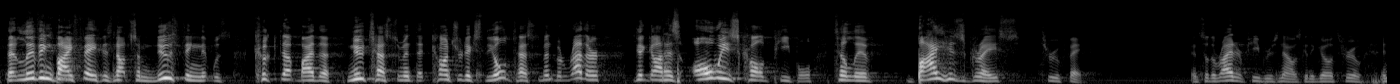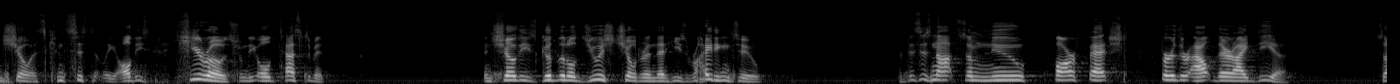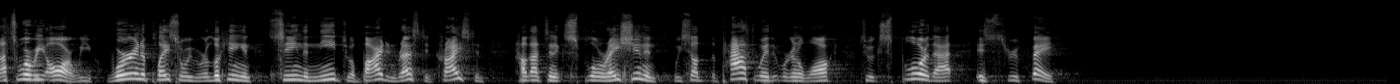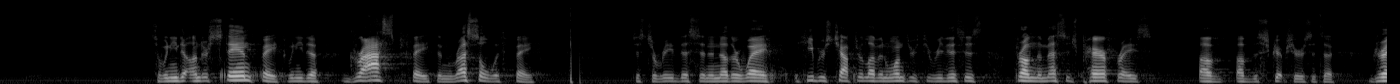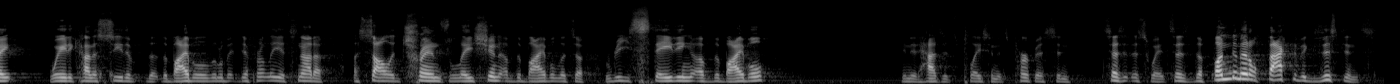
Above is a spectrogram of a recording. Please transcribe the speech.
That living by faith is not some new thing that was cooked up by the New Testament that contradicts the Old Testament, but rather that God has always called people to live by His grace through faith. And so the writer of Hebrews now is going to go through and show us consistently all these heroes from the Old Testament and show these good little Jewish children that he's writing to that this is not some new, far fetched, further out there idea. So that's where we are. We were in a place where we were looking and seeing the need to abide and rest in Christ and how that's an exploration. And we saw the pathway that we're going to walk to explore that is through faith. So we need to understand faith. We need to grasp faith and wrestle with faith. Just to read this in another way, Hebrews chapter 11, 1 through 3. This is from the message paraphrase of, of the scriptures. It's a great way to kind of see the, the, the Bible a little bit differently. It's not a, a solid translation of the Bible, it's a restating of the Bible. And it has its place and its purpose. And it says it this way it says, The fundamental fact of existence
